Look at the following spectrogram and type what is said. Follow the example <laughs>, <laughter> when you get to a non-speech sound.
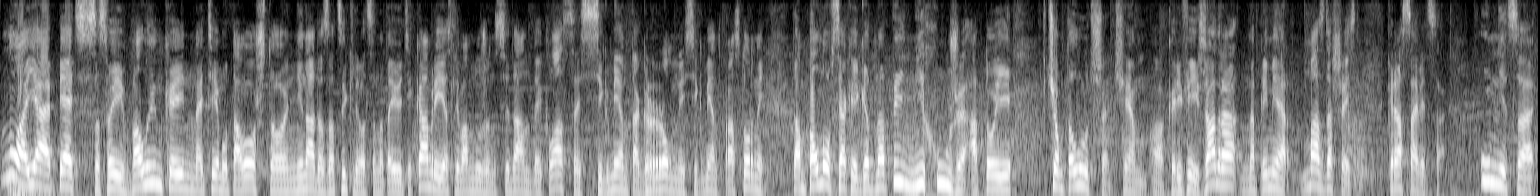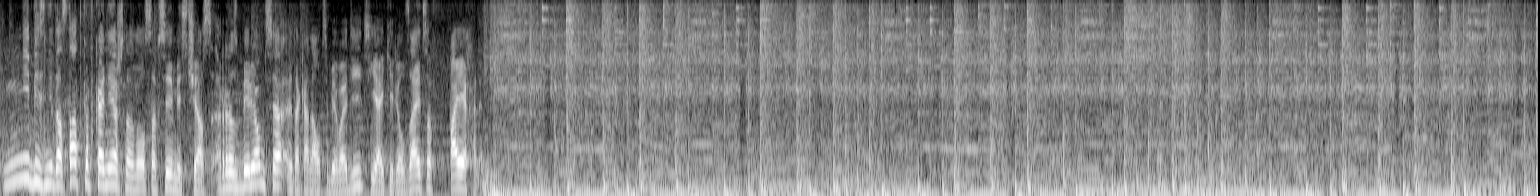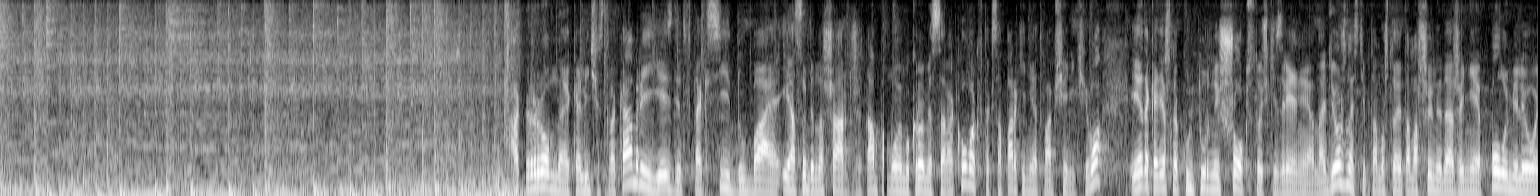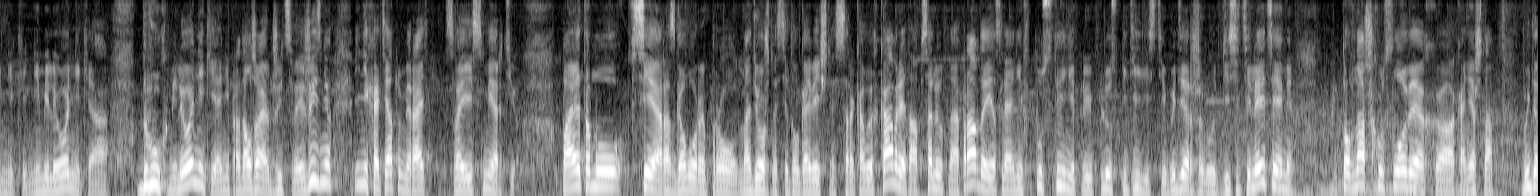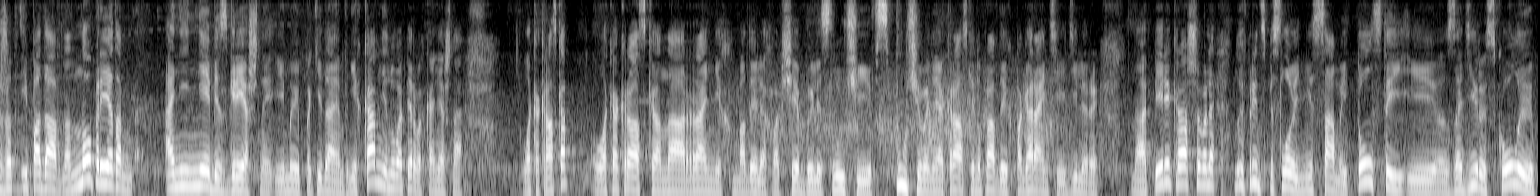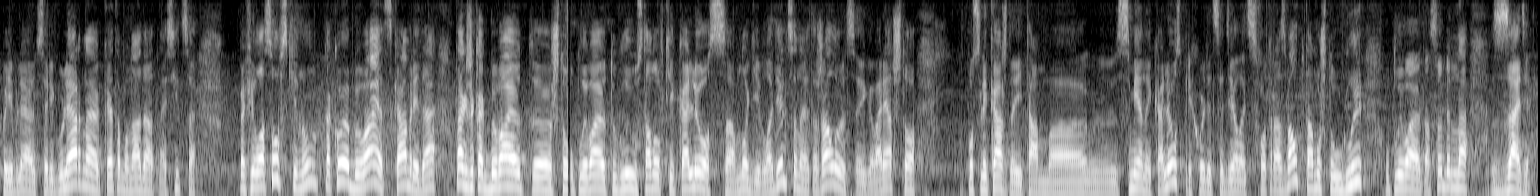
Ну, а я опять со своей волынкой на тему того, что не надо зацикливаться на Toyota Camry, если вам нужен седан D-класса, сегмент огромный, сегмент просторный. Там полно всякой годноты, не хуже, а то и в чем-то лучше, чем э, корифей жанра. Например, Mazda 6. Красавица. Умница, не без недостатков, конечно, но со всеми сейчас разберемся. Это канал «Тебе водить», я Кирилл Зайцев. Поехали! Поехали! Огромное количество Камри ездит в такси Дубая и особенно Шарджи. Там, по-моему, кроме сороковок в таксопарке нет вообще ничего. И это, конечно, культурный шок с точки зрения надежности, потому что это машины даже не полумиллионники, не миллионники, а двухмиллионники. И они продолжают жить своей жизнью и не хотят умирать своей смертью. Поэтому все разговоры про надежность и долговечность 40-х Камри – это абсолютная правда. Если они в пустыне при плюс 50 выдерживают десятилетиями, то в наших условиях, э, конечно, выдержат и подавно. Но при этом они не безгрешны, и мы покидаем в них камни. Ну, во-первых, конечно, лакокраска. Лакокраска на ранних моделях вообще были случаи вспучивания краски, но правда их по гарантии дилеры а, перекрашивали. Ну и в принципе слой не самый толстый, и задиры, сколы появляются регулярно, к этому надо относиться по-философски, ну, такое бывает с Камри, да. Так же, как бывают, э, что уплывают углы установки колес. Многие владельцы на это жалуются и говорят, что после каждой там э, смены колес приходится делать сход-развал, потому что углы уплывают, особенно сзади.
